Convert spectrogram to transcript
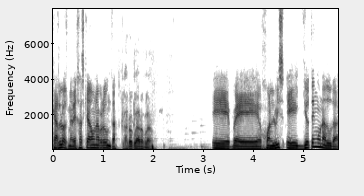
Carlos, ¿me dejas que haga una pregunta? Claro, claro, claro. Juan Luis, yo tengo una duda.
